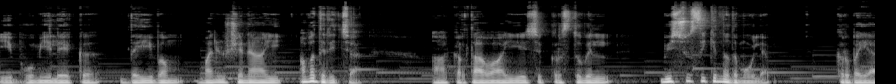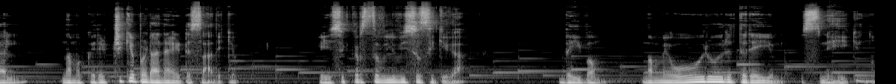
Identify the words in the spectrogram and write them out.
ഈ ഭൂമിയിലേക്ക് ദൈവം മനുഷ്യനായി അവതരിച്ച ആ കർത്താവായ യേശു ക്രിസ്തുവിൽ വിശ്വസിക്കുന്നത് മൂലം കൃപയാൽ നമുക്ക് രക്ഷിക്കപ്പെടാനായിട്ട് സാധിക്കും. യേശുക്രിസ്തുവിൽ വിശ്വസിക്കുക. ദൈവം നമ്മെ ഓരോരുത്തരെയും സ്നേഹിക്കുന്നു.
